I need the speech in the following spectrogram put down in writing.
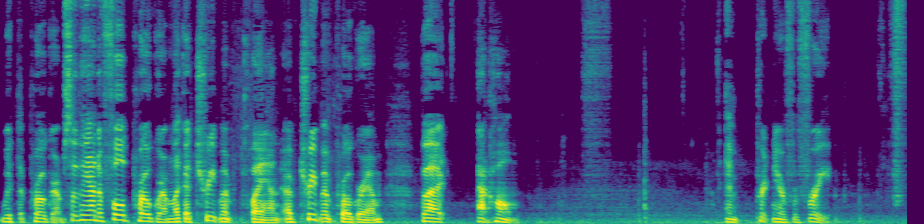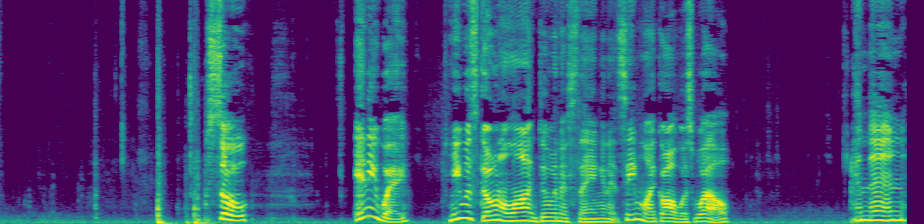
with the program. So they had a full program, like a treatment plan, a treatment program, but at home and pretty near for free. So, anyway, he was going along doing his thing, and it seemed like all was well. And then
